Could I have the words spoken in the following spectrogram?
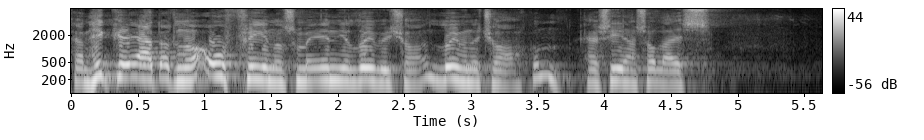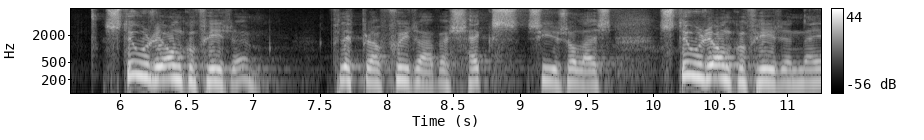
Da han hikker er at noen er ofrien som er inne i løyvene tjaken, Her sier han så leis. Stor i ånken fire, Filippra 4, vers 6, sier så leis, Stor i ånken 4, nei,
